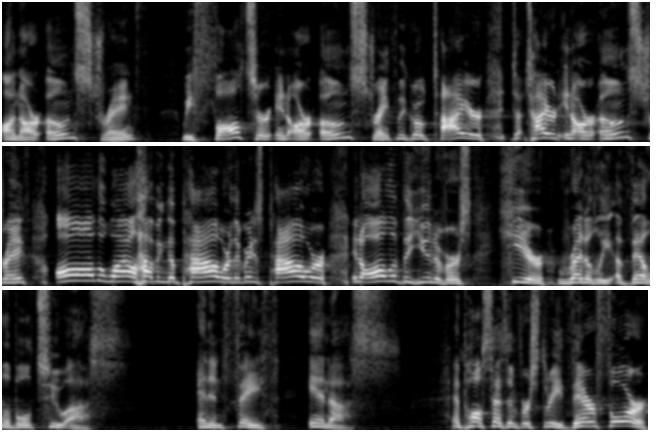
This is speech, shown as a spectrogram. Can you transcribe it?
on our own strength we falter in our own strength. We grow tired, tired in our own strength, all the while having the power, the greatest power in all of the universe here readily available to us and in faith in us. And Paul says in verse 3 Therefore,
